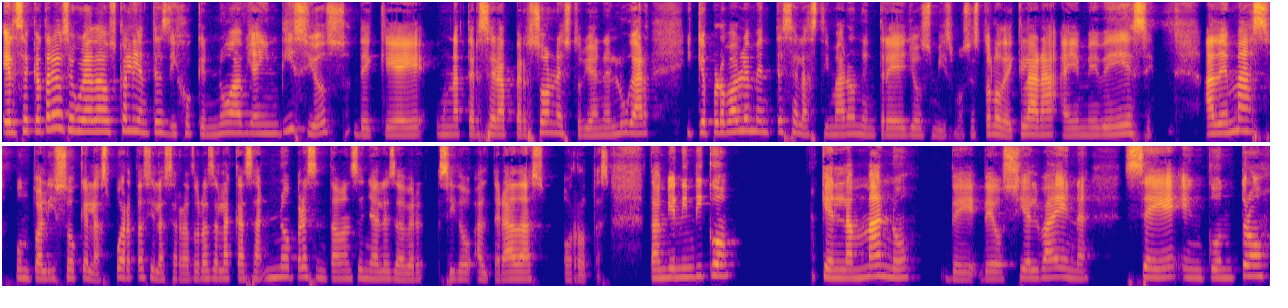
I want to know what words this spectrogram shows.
el secretario de Seguridad de Aguascalientes dijo que no había indicios de que una tercera persona estuviera en el lugar y que probablemente se lastimaron entre ellos mismos. Esto lo declara a MBS. Además, puntualizó que las puertas y las cerraduras de la casa no presentaban señales de haber sido alteradas o rotas. También indicó que en la mano de, de Ociel Baena se encontró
